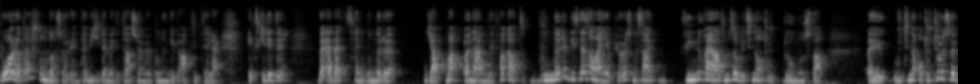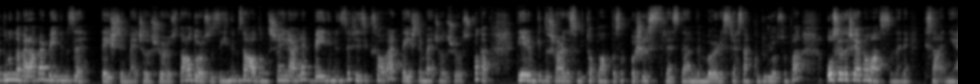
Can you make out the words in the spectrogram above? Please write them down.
Bu arada şunu da söyleyin. Tabii ki de meditasyon ve bunun gibi aktiviteler etkilidir. Ve evet hani bunları yapmak önemli. Fakat bunları biz ne zaman yapıyoruz? Mesela günlük hayatımıza rutine oturduğumuzda e, rutine oturtuyoruz ve bununla beraber beynimizi değiştirmeye çalışıyoruz. Daha doğrusu zihnimize aldığımız şeylerle beynimizi fiziksel olarak değiştirmeye çalışıyoruz. Fakat diyelim ki dışarıdasın, bir toplantıdasın, aşırı streslendin, böyle stresten kuduruyorsun falan. O sırada şey yapamazsın hani bir saniye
